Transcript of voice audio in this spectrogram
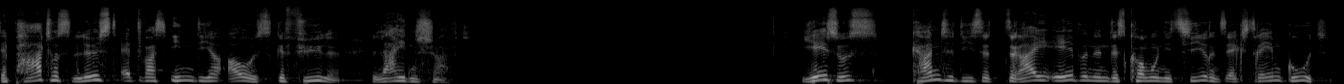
Der Pathos löst etwas in dir aus, Gefühle, Leidenschaft. Jesus kannte diese drei Ebenen des Kommunizierens extrem gut.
